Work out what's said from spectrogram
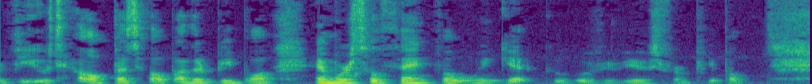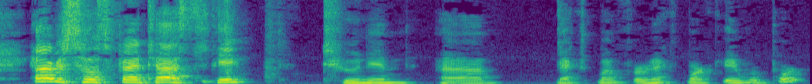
reviews help us help other people, and we're so thankful when we get Google reviews from people. Have yourselves a fantastic day. Tune in uh, next month for next marketing report,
